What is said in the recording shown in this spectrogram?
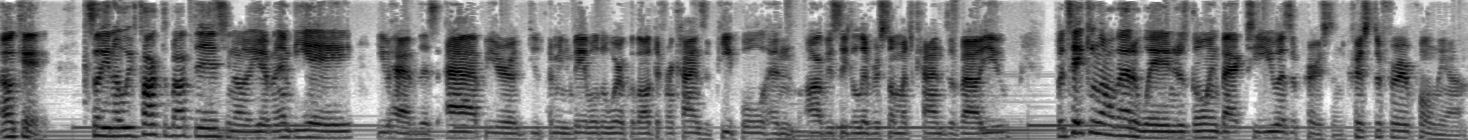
Okay. So, you know, we've talked about this, you know, you have an MBA, you have this app, you're, I mean, be able to work with all different kinds of people and obviously deliver so much kinds of value. But taking all that away and just going back to you as a person, Christopher Polion,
